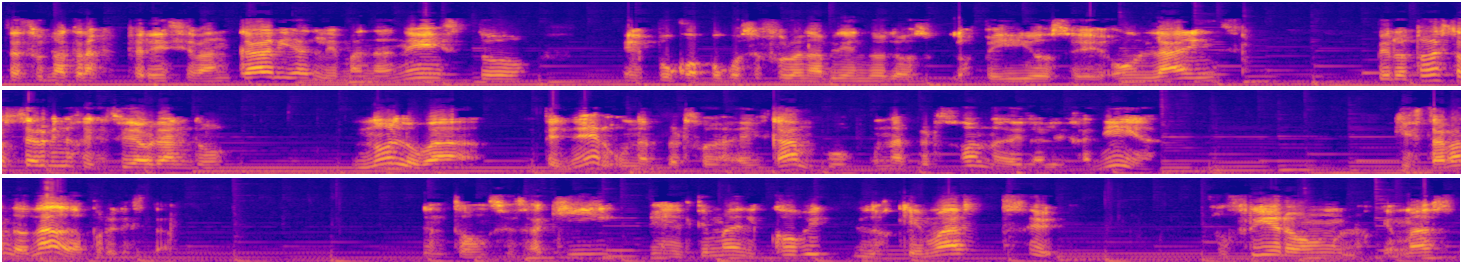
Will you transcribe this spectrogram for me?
Se hace una transferencia bancaria, le mandan esto, eh, poco a poco se fueron abriendo los, los pedidos eh, online. Pero todos estos términos que estoy hablando no lo va a tener una persona del campo, una persona de la lejanía que está abandonada por el Estado. Entonces, aquí en el tema del COVID, los que más sufrieron, los que más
